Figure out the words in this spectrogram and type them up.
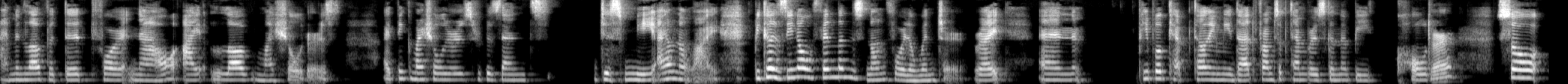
I'm in love with it for now. I love my shoulders. I think my shoulders represent just me. I don't know why. Because, you know, Finland is known for the winter, right? And people kept telling me that from September it's gonna be colder. So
